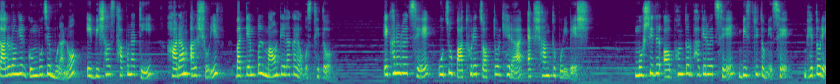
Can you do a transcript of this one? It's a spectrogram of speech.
কালো রঙের গম্বুজে মোড়ানো এই বিশাল স্থাপনাটি হারাম আল শরীফ বা টেম্পল মাউন্ট এলাকায় অবস্থিত। এখানে রয়েছে উঁচু পাথরে চত্বর ঘেরা এক শান্ত পরিবেশ। মসজিদের অভ্যন্তরভাগে রয়েছে বিস্তৃত মেঝে, ভেতরে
